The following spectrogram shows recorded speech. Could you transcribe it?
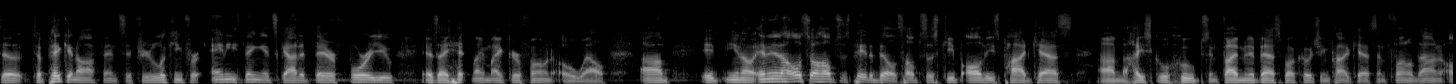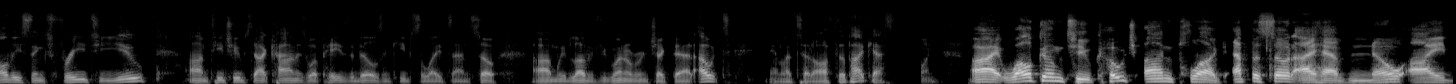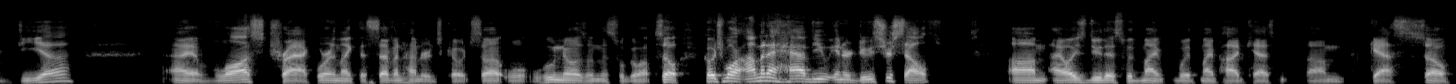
to to pick an offense. If you're looking for anything, it's got it there for you. As I hit my microphone, oh well. Um, it you know, and it also helps us pay the bills. Helps us keep all these podcasts, um, the high school hoops and five minute basketball coaching podcasts, and funnel down, and all these things free to you. Um, teachhoops.com is what pays the bills and keeps the lights on. So um, we'd love if you went over and check that out. And let's head off to the podcast. All right, welcome to Coach Unplugged episode. I have no idea I have lost track. We're in like the 700s, coach. So who knows when this will go up. So, Coach Moore, I'm going to have you introduce yourself. Um, I always do this with my with my podcast um, guests. So,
